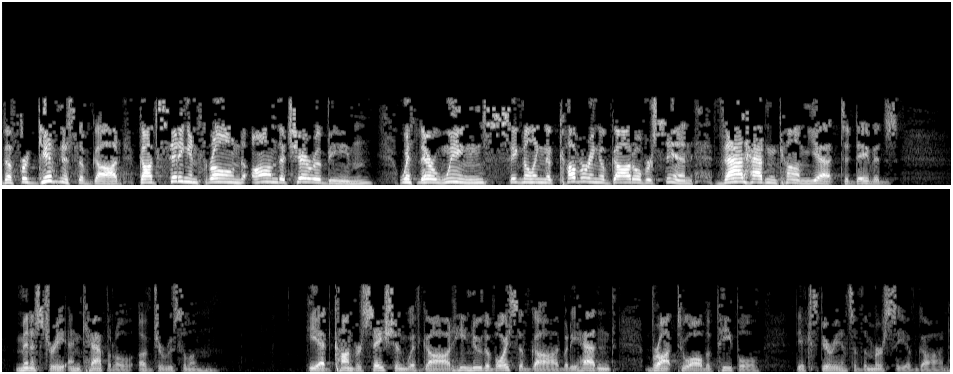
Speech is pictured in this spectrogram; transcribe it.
the forgiveness of God, God sitting enthroned on the cherubim with their wings signaling the covering of God over sin, that hadn't come yet to David's ministry and capital of Jerusalem. He had conversation with God. He knew the voice of God, but he hadn't brought to all the people the experience of the mercy of God.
